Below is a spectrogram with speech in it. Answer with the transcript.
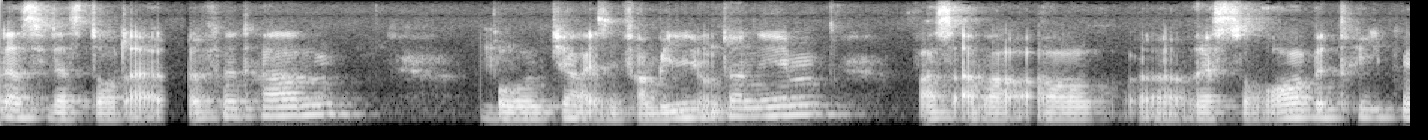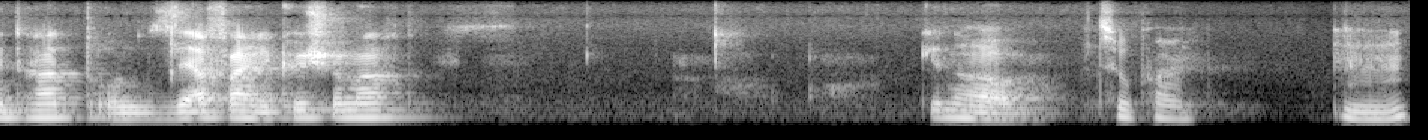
dass sie das dort eröffnet haben. Mhm. Und ja, ist ein Familienunternehmen, was aber auch äh, Restaurantbetrieb mit hat und sehr feine Küche macht. Genau. Super. Mhm.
